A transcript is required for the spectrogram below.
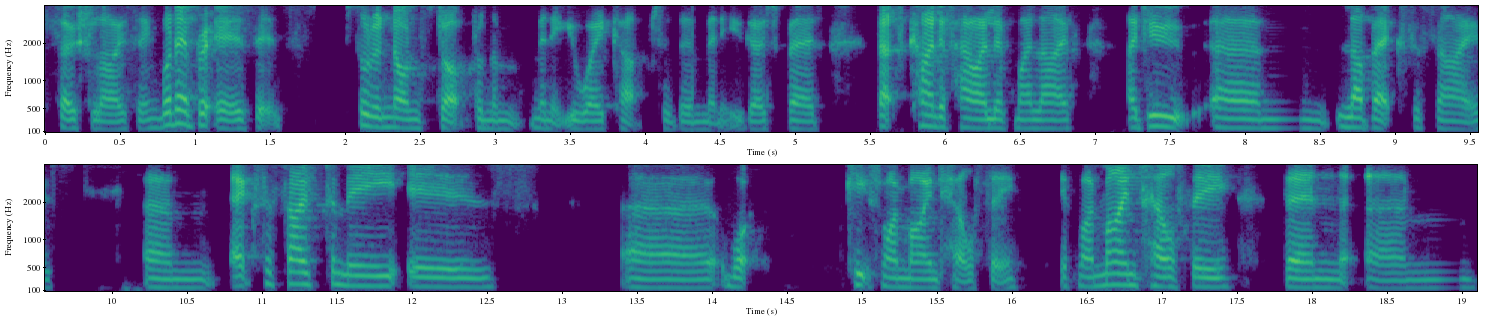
socializing, whatever it is, it's sort of non-stop from the minute you wake up to the minute you go to bed. That's kind of how I live my life. I do um, love exercise. Um, exercise to me is uh, what keeps my mind healthy. If my mind's healthy, then um,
